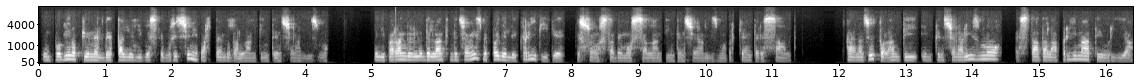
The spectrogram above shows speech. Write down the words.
un pochino più nel dettaglio di queste posizioni partendo dall'anti-intenzionalismo. Quindi parlando dell'anti-intenzionalismo e poi delle critiche che sono state mosse all'anti-intenzionalismo, perché è interessante. Ah, innanzitutto l'anti-intenzionalismo è stata la prima teoria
